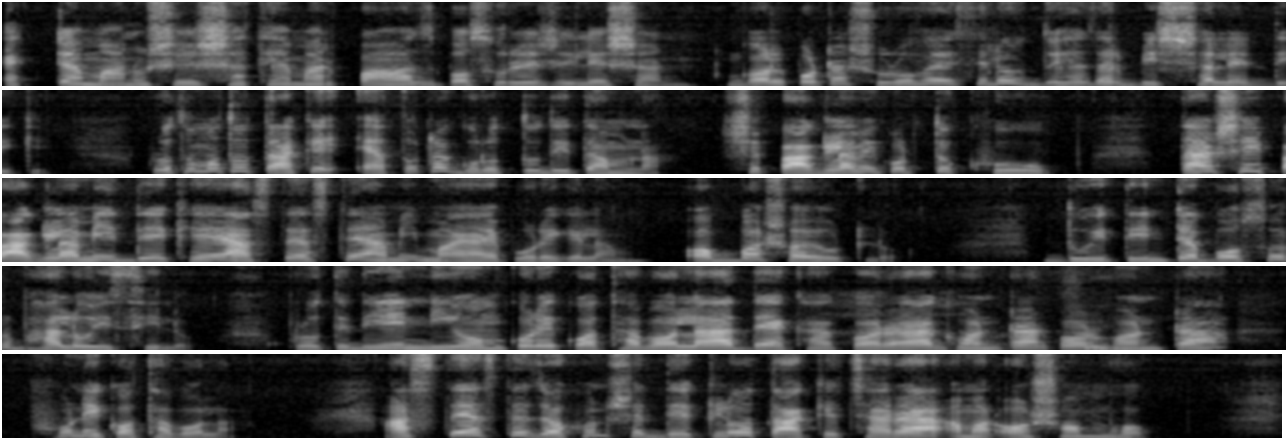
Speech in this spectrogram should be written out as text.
একটা মানুষের সাথে আমার পাঁচ বছরের রিলেশন গল্পটা শুরু হয়েছিল দুই হাজার বিশ সালের দিকে। প্রথমত তাকে এতটা গুরুত্ব দিতাম না। সে পাগলামি করতো খুব। তার সেই পাগলামি দেখে আস্তে আস্তে আমি মায়ায় পড়ে গেলাম। অভ্যাস হয়ে উঠল। দুই তিনটা বছর ভালোই ছিল। প্রতিদিন নিয়ম করে কথা বলা, দেখা করা, ঘণ্টার পর ঘণ্টা ফোনে কথা বলা। আস্তে আস্তে যখন সে দেখল তাকে ছাড়া আমার অসম্ভব,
